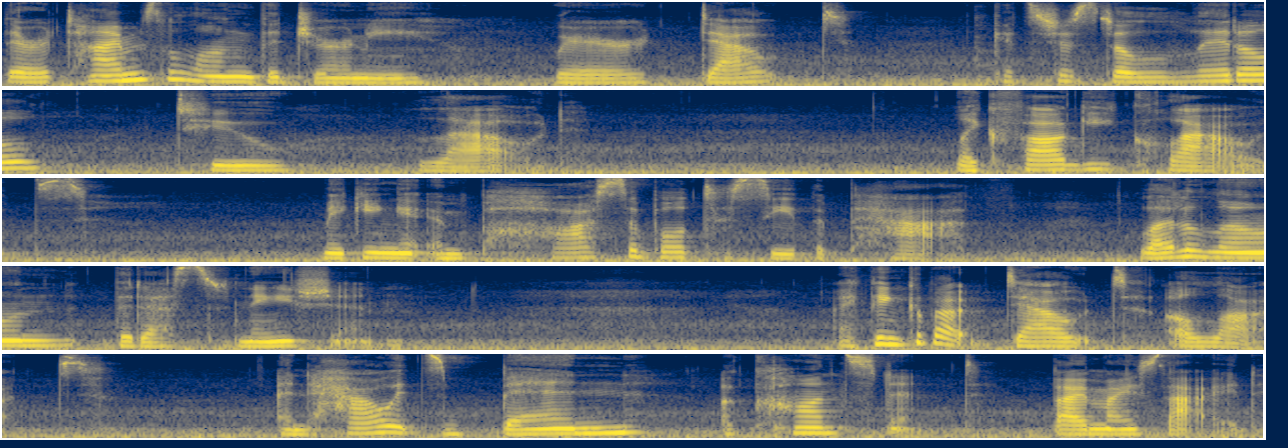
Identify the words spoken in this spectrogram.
There are times along the journey where doubt gets just a little too loud, like foggy clouds, making it impossible to see the path, let alone the destination. I think about doubt a lot and how it's been a constant by my side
